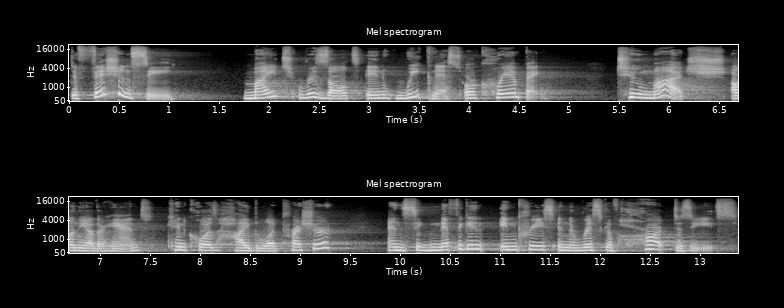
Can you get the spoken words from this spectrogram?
Deficiency might result in weakness or cramping. Too much, on the other hand, can cause high blood pressure and significant increase in the risk of heart disease.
